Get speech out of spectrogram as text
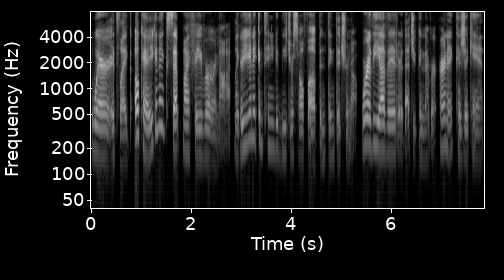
where it's like, okay, are you going to accept my favor or not? Like, are you going to continue to beat yourself up and think that you're not worthy of it or that you can never earn it because you can't?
